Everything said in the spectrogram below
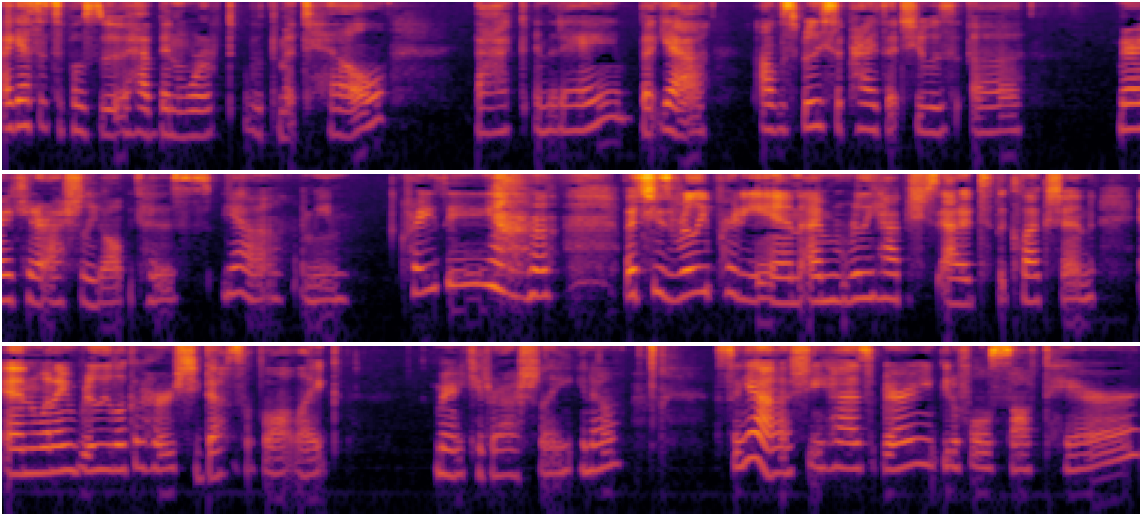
I guess it's supposed to have been worked with Mattel back in the day, but yeah, I was really surprised that she was a Mary Kate or Ashley doll because yeah, I mean crazy. but she's really pretty and I'm really happy she's added to the collection. And when I really look at her, she does look a lot like Mary Kate or Ashley, you know? So yeah, she has very beautiful soft hair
